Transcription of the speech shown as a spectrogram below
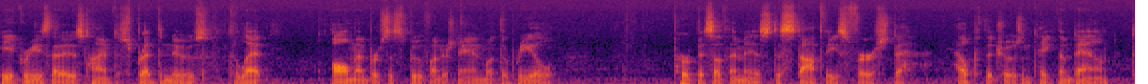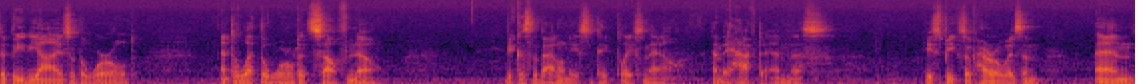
he agrees that it is time to spread the news, to let all members of Spoof understand what the real purpose of them is to stop these first, to help the Chosen take them down, to be the eyes of the world, and to let the world itself know. Because the battle needs to take place now, and they have to end this. He speaks of heroism and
